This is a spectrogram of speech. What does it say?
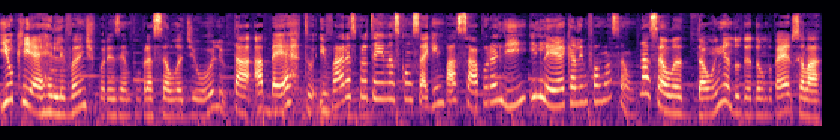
E o que é relevante, por exemplo, para a célula de olho, está aberto e várias proteínas conseguem passar por ali e ler aquela informação. Na célula da unha do dedão do pé, sei lá,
